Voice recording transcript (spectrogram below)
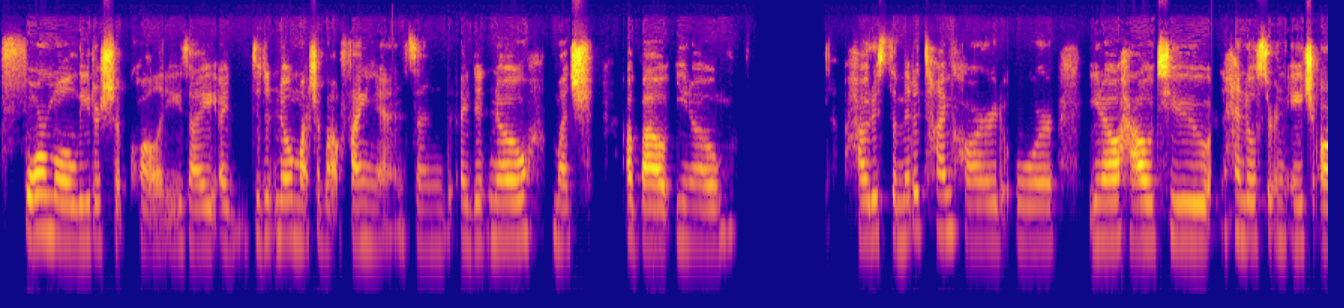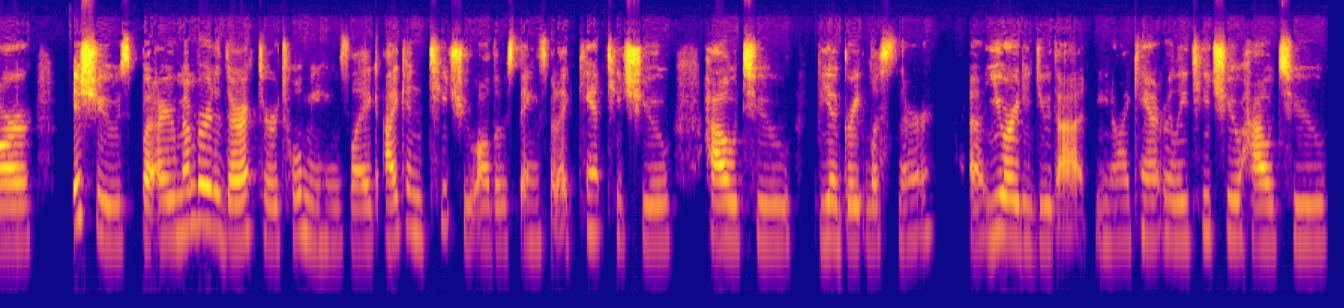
formal leadership qualities. I, I didn't know much about finance and I didn't know much about, you know, how to submit a time card or, you know, how to handle certain HR issues. But I remember the director told me, he was like, I can teach you all those things, but I can't teach you how to be a great listener uh, you already do that. You know, I can't really teach you how to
